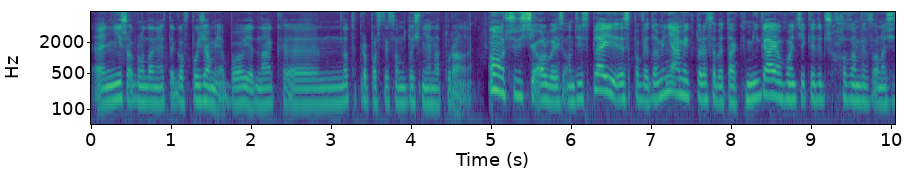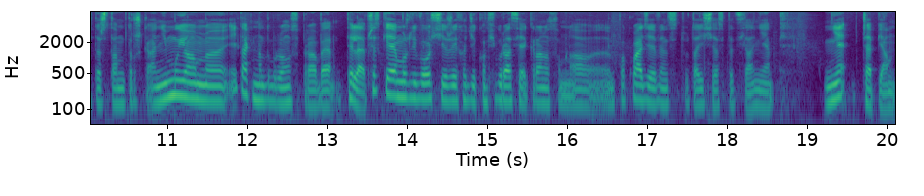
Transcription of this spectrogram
e, niż oglądanie tego w poziomie, bo jednak no, te proporcje są dość nienaturalne. O, oczywiście Always on Display z powiadomieniami, które sobie tak migają w momencie, kiedy przychodzą, więc one się też tam troszkę animują i tak na dobrą sprawę tyle. Wszystkie możliwości, jeżeli chodzi o konfigurację ekranu są na pokładzie, więc tutaj się specjalnie nie czepiam.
